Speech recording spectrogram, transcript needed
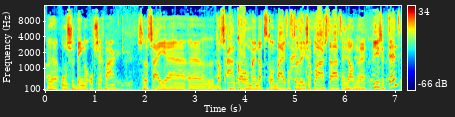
de, onze dingen op, zeg maar. Zodat zij, eh, eh, dat ze aankomen en dat het ontbijt of de lunch al klaar staat. En dan, eh, hier is een tent,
